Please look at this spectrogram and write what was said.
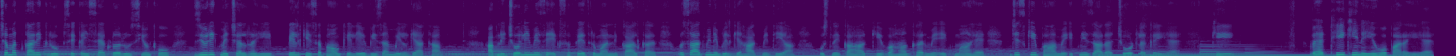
चमत्कारिक रूप से कई सैकड़ों रूसियों को ज्यूरिक में चल रही बिल की सभाओं के लिए वीज़ा मिल गया था। अपनी झोली में से एक सफ़ेद रुमाल निकालकर उस आदमी ने बिल के हाथ में दिया। उसने कहा कि वहाँ घर में एक माँ है जिसकी बाह में इतनी ज़्यादा चोट लग गई है कि वह ठीक ही नहीं हो पा रही है।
